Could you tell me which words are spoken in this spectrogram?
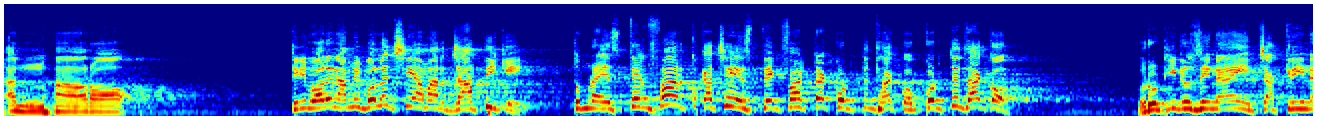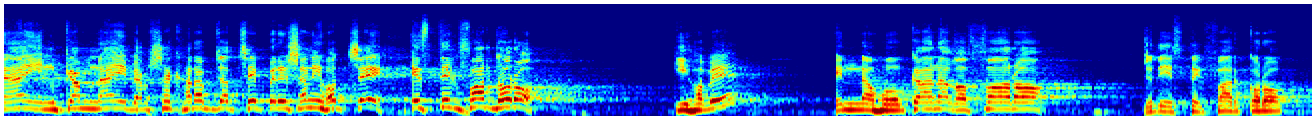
أنهارا তিনি বলেন আমি বলেছি আমার জাতিকে তোমরা ইস্তেগফার কাছে ইস্তেগফারটা করতে থাকো করতে থাকো। রুটি রুজি নাই, চাকরি নাই ইনকাম নাই, ব্যবসা খারাপ যাচ্ছে, পেরেশানি হচ্ছে, ইস্তেগফার ধরো। কি হবে? ইন্নাহু কানা গফফারা। যদি ইস্তেগফার করো,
